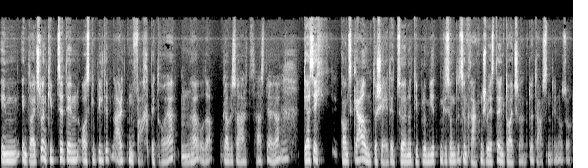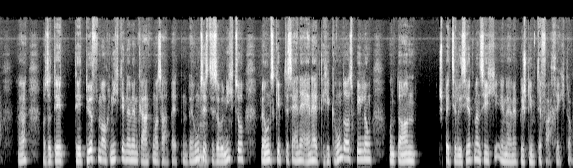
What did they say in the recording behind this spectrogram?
in, in Deutschland gibt es ja den ausgebildeten alten Fachbetreuer, mhm. ja, oder glaube ich so heißt, heißt der, ja, mhm. der sich ganz klar unterscheidet zu einer diplomierten Gesundheits- und Krankenschwester in Deutschland. Dort hassen die nur so. Ja. Also die, die dürfen auch nicht in einem Krankenhaus arbeiten. Bei uns mhm. ist das aber nicht so. Bei uns gibt es eine einheitliche Grundausbildung und dann spezialisiert man sich in eine bestimmte Fachrichtung.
